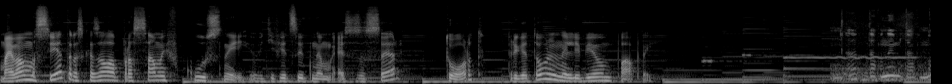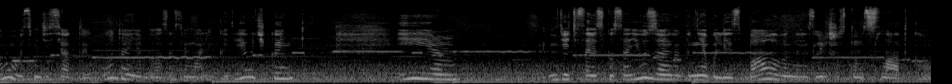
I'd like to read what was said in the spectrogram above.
Моя мама Света рассказала про самый вкусный в дефицитном СССР торт, приготовленный любимым папой давным-давно, 80-е годы, я была совсем маленькой девочкой. И дети Советского Союза как бы не были избалованы излишеством сладкого.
